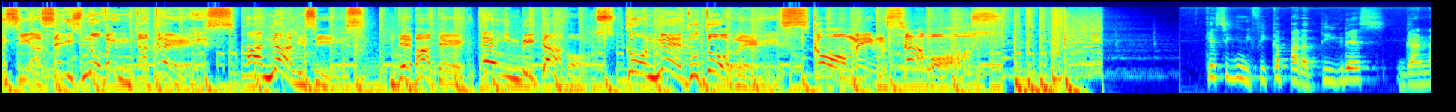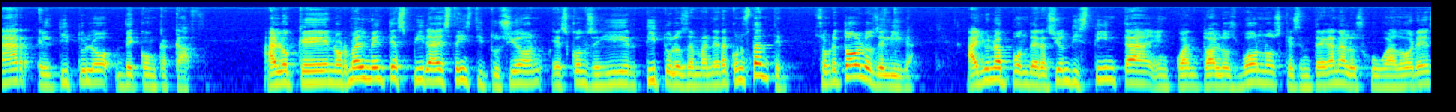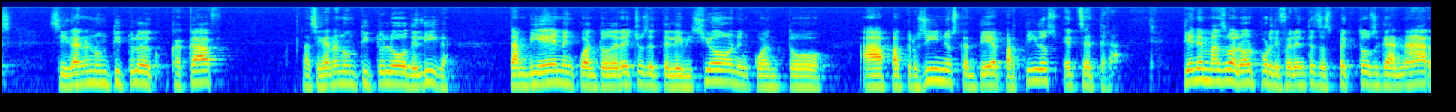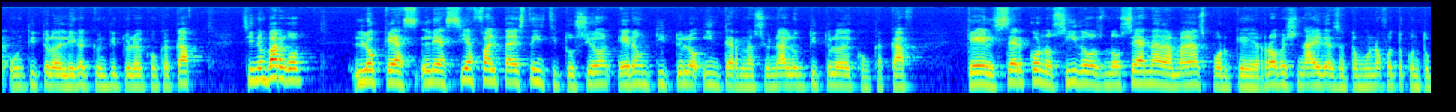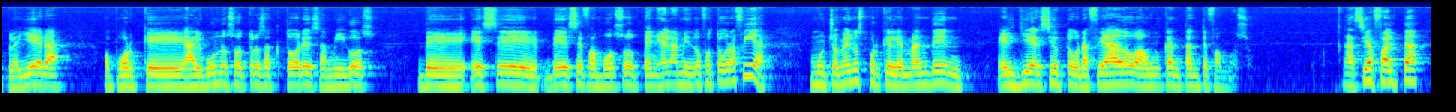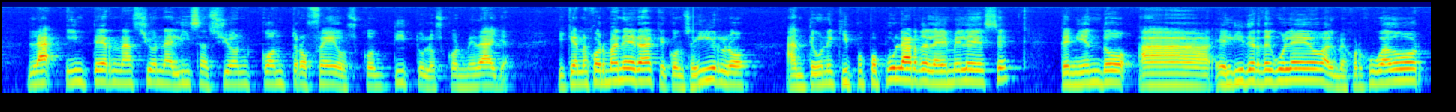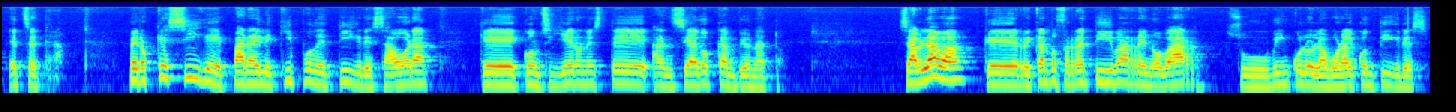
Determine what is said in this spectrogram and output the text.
Noticias 693. Análisis, debate e invitados con Edu Torres. Comenzamos. ¿Qué significa para Tigres ganar el título de CONCACAF? A lo que normalmente aspira esta institución es conseguir títulos de manera constante, sobre todo los de liga. Hay una ponderación distinta en cuanto a los bonos que se entregan a los jugadores si ganan un título de CACAF, si ganan un título de liga. También en cuanto a derechos de televisión, en cuanto a patrocinios, cantidad de partidos, etc. Tiene más valor por diferentes aspectos ganar un título de liga que un título de CONCACAF. Sin embargo, lo que le hacía falta a esta institución era un título internacional, un título de CONCACAF que el ser conocidos no sea nada más porque Robert Schneider se tomó una foto con tu playera o porque algunos otros actores amigos de ese, de ese famoso tenían la misma fotografía, mucho menos porque le manden el jersey autografiado a un cantante famoso. Hacía falta la internacionalización con trofeos, con títulos, con medalla. Y qué mejor manera que conseguirlo ante un equipo popular de la MLS teniendo a el líder de guleo, al mejor jugador, etc. Pero ¿qué sigue para el equipo de Tigres ahora que consiguieron este ansiado campeonato? Se hablaba que Ricardo Ferretti iba a renovar su vínculo laboral con Tigres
